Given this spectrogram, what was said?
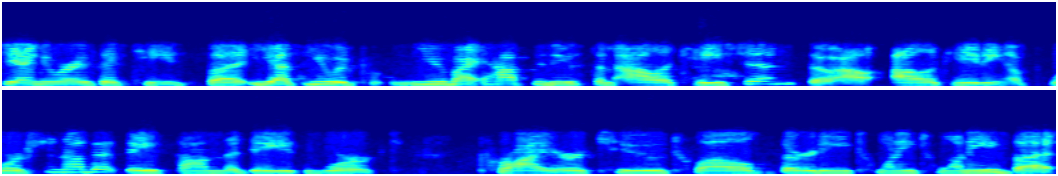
january 15th but yep you would you might have to do some allocation so al- allocating a portion of it based on the days worked prior to 12 30 2020 but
